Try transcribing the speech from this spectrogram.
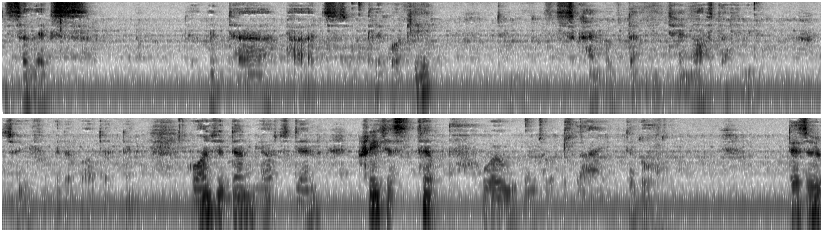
It selects the entire part so click OK. It's kind of done internal stuff for you so you forget about that then once you're done we have to then create a step where we're going to apply the load there's a,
